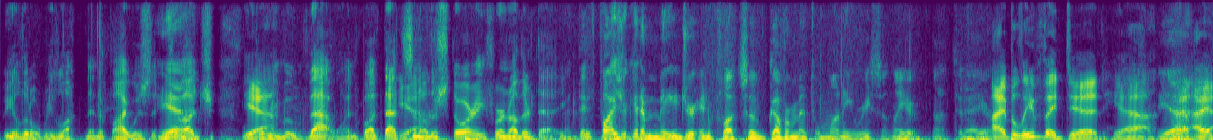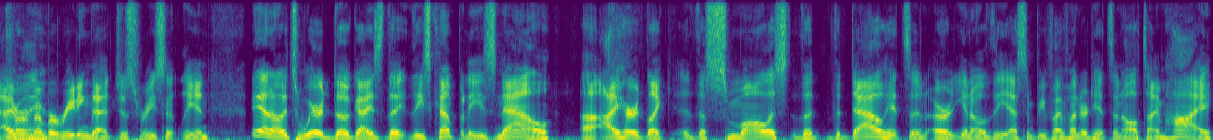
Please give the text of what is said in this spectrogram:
be a little reluctant if I was the Yeah. judge Yeah. to remove that one. But that's Yeah. another story for another day. Didn't Pfizer get a major influx of governmental money recently, or not today? Or I believe they did. Yeah. Yeah, I, they're I remember reading that just recently, and you know, it's weird though, guys. They, these companies now. Uh, I heard like the smallest, the the Dow hits an, or you know, the S and P 500 hits an all time high,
